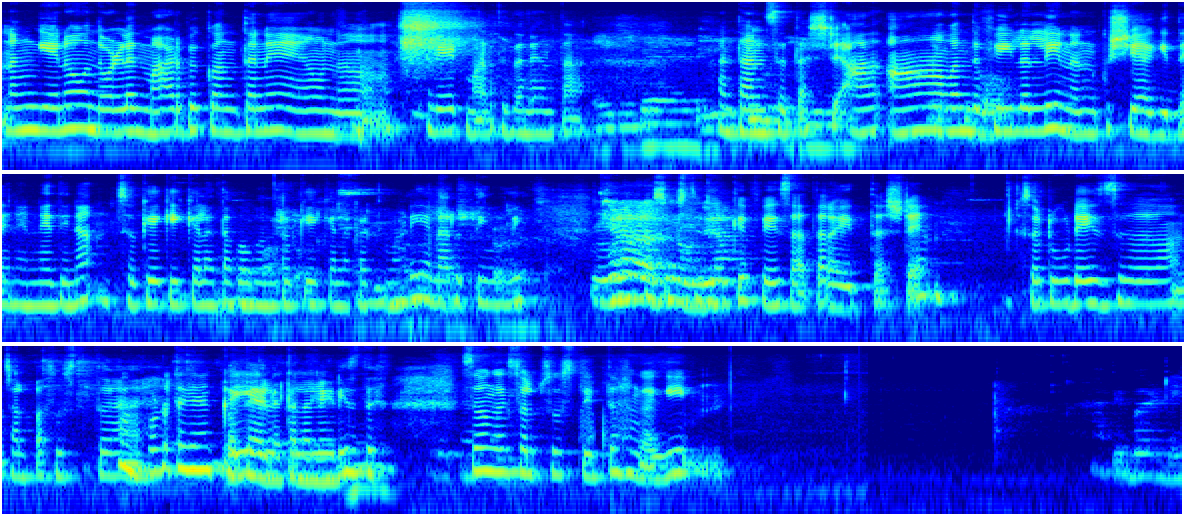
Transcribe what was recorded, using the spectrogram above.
ನಂಗೇನೋ ಒಂದು ಒಳ್ಳೇದು ಮಾಡಬೇಕು ಅಂತಲೇ ಅವನು ಕ್ರಿಯೇಟ್ ಮಾಡ್ತಿದ್ದಾನೆ ಅಂತ ಅಂತ ಅನಿಸುತ್ತೆ ಅಷ್ಟೇ. ಆ ಆ ಒಂದು ಫೀಲಲ್ಲಿ ನಾನು ಖುಷಿಯಾಗಿದ್ದೆ ನಿನ್ನೆ ದಿನ. ಸೊ ಕೇಕ್ ಗೀಕೆಲ್ಲ ತಗೊಬಂದರು ಕೇಕ್ ಎಲ್ಲ ಕಟ್ ಮಾಡಿ ಎಲ್ಲರೂ ತಿಂದ್ವಿ. ಸುಸ್ತಿದ್ದಕ್ಕೆ ಫೇಸ್ ಆ ಥರ ಇತ್ತು ಅಷ್ಟೇ ಸೊ ಟೂ ಡೇಸ್ ಸ್ವಲ್ಪ ಸುಸ್ತು ಫೋಟೋ ತೆಗಿಯೋಕೆ ಕೈ ಇರುತ್ತಲ್ಲ ಲೇಡೀಸ್ದು ಸೊ ಹಂಗಾಗಿ ಸ್ವಲ್ಪ ಸುಸ್ತಿತ್ತು. ಹಾಗಾಗಿ happy birthday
